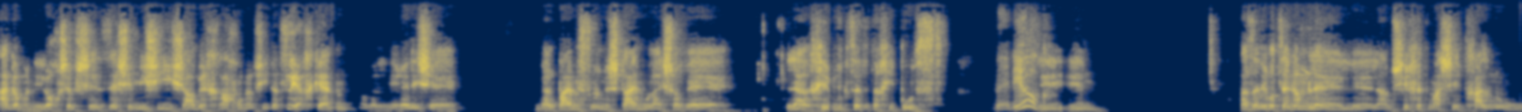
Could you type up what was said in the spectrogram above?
אגב, אני לא חושב שזה שמישהי אישה בהכרח אומר שהיא תצליח, כן? אבל נראה לי שב-2022 אולי שווה להרחיב קצת את החיפוש. בדיוק. אז אני רוצה גם להמשיך את מה שהתחלנו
